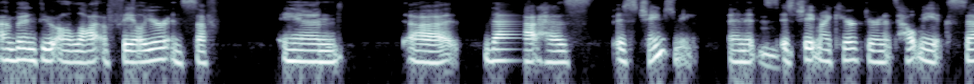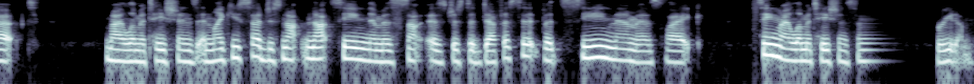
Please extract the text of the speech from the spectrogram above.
i've been through a lot of failure and stuff and uh, that has has changed me and it's mm. it's shaped my character and it's helped me accept my limitations and like you said just not not seeing them as as just a deficit but seeing them as like seeing my limitations and freedom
